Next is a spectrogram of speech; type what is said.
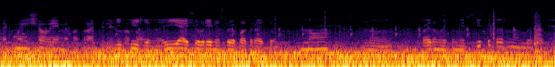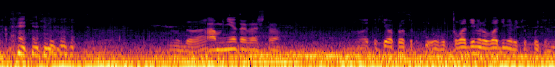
Так мы еще время потратили. Действительно, и я еще время свое потратил. Ну, Ну, поэтому еще мне скидка должна быть. Ну да. а мне тогда что? Ну, это все вопросы к, Владимиру Владимировичу Путину.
